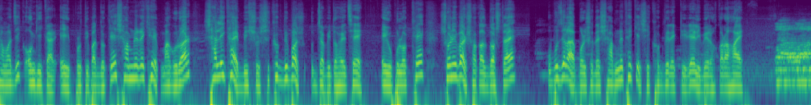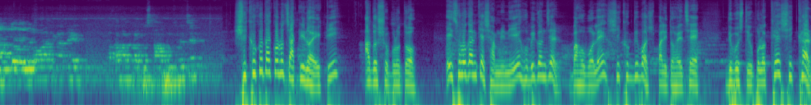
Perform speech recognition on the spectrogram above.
সামাজিক অঙ্গীকার। এই প্রতিপাদ্যকে সামনে রেখে মাগুরার শালিখায় বিশ্ব শিক্ষক দিবস উদযাপিত হয়েছে। এই উপলক্ষে শনিবার সকাল দশটায় উপজেলা পরিষদের সামনে থেকে শিক্ষকদের একটি র্যালি বের করা হয়। শিক্ষকতা কোনো চাকরি নয়, একটি আদর্শ ব্রত এই স্লোগানকে সামনে নিয়ে হবিগঞ্জের বাহুবলে শিক্ষক দিবস পালিত হয়েছে। দিবসটি উপলক্ষে শিক্ষার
